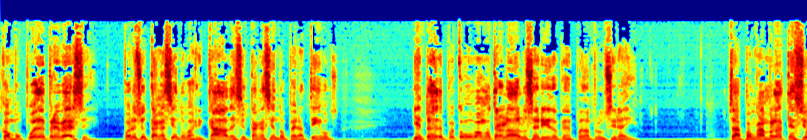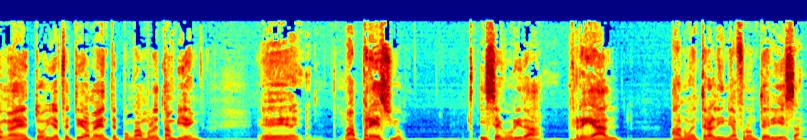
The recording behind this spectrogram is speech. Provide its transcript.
¿Cómo puede preverse? Por eso están haciendo barricadas y se están haciendo operativos. Y entonces después, ¿cómo vamos a trasladar los heridos que se puedan producir ahí? O sea, pongámosle atención a esto y efectivamente pongámosle también eh, aprecio y seguridad real a nuestra línea fronteriza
